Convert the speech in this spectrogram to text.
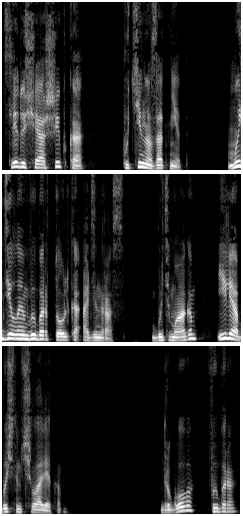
Следующая ошибка — пути назад нет. Мы делаем выбор только один раз — быть магом или обычным человеком. Другого выбора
